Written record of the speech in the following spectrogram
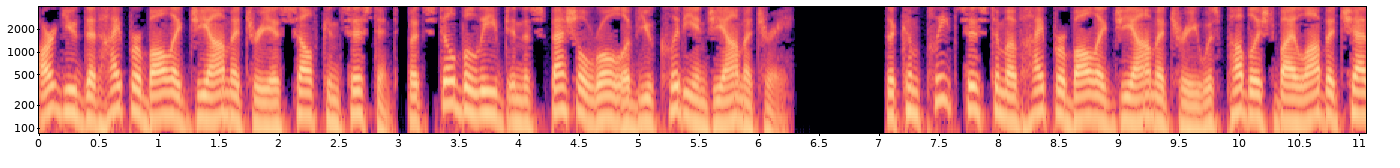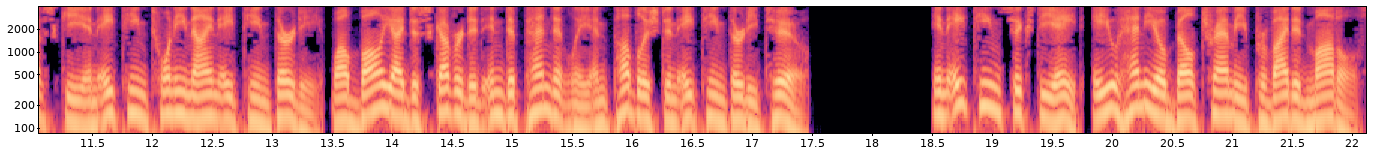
argued that hyperbolic geometry is self-consistent, but still believed in the special role of Euclidean geometry. The complete system of hyperbolic geometry was published by Lobachevsky in 1829–1830, while Bolyai discovered it independently and published in 1832. In 1868, Eugenio Beltrami provided models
